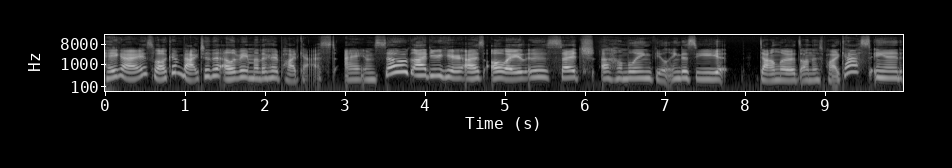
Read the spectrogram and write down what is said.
Hey guys, welcome back to the Elevate Motherhood podcast. I am so glad you're here as always. It is such a humbling feeling to see downloads on this podcast, and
